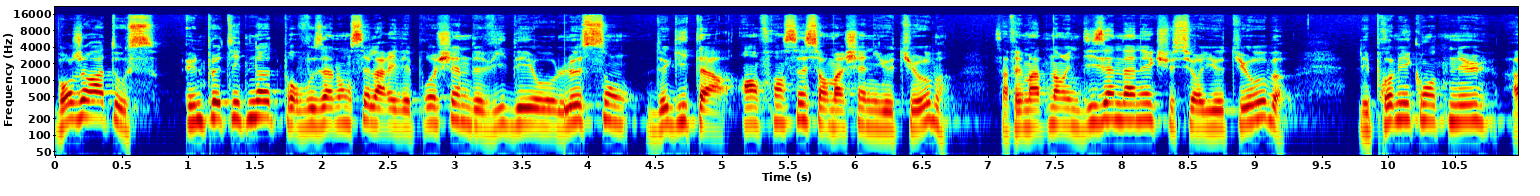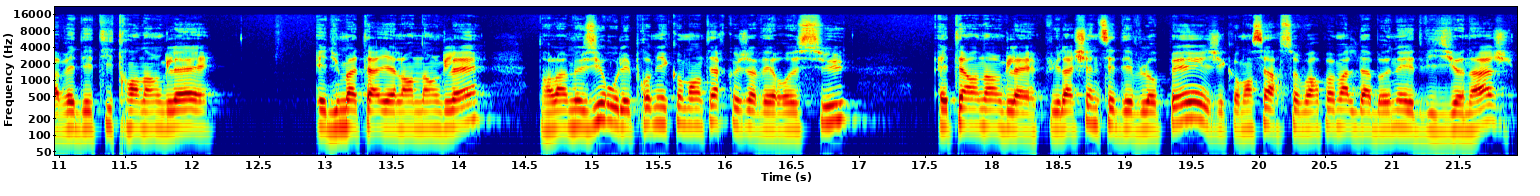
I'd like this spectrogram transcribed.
Bonjour à tous. Une petite note pour vous annoncer l'arrivée prochaine de vidéos leçons de guitare en français sur ma chaîne YouTube. Ça fait maintenant une dizaine d'années que je suis sur YouTube. Les premiers contenus avaient des titres en anglais et du matériel en anglais, dans la mesure où les premiers commentaires que j'avais reçus étaient en anglais. Puis la chaîne s'est développée et j'ai commencé à recevoir pas mal d'abonnés et de visionnages.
